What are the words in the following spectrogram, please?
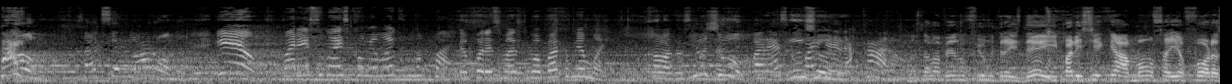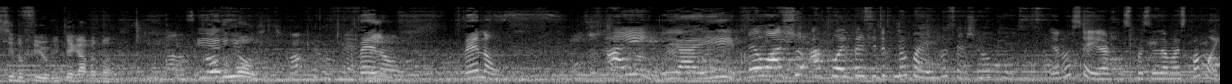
Paulo, sai do celular, onda. Eu pareço mais com a minha mãe que com meu pai. Eu pareço mais com meu pai que com minha mãe. Coloca assim. E o Ju, parece E com o pai dele, a cara. Nós tava vendo um filme 3D e parecia que a mão saía fora assim do filme e pegava a mão. E ele, monstro. Qual que quer? Venom. Venom. Aí, E aí, eu acho a cor parecida com meu pai. E você acha o quê? eu não sei, acho que você precisa mais com a mãe.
